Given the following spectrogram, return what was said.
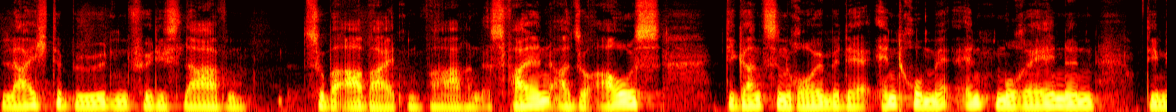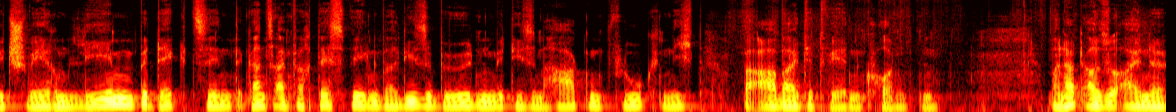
leichte Böden für die Slawen zu bearbeiten waren. Es fallen also aus die ganzen Räume der Endmoränen, die mit schwerem Lehm bedeckt sind, ganz einfach deswegen, weil diese Böden mit diesem Hakenpflug nicht bearbeitet werden konnten. Man hat also eine,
